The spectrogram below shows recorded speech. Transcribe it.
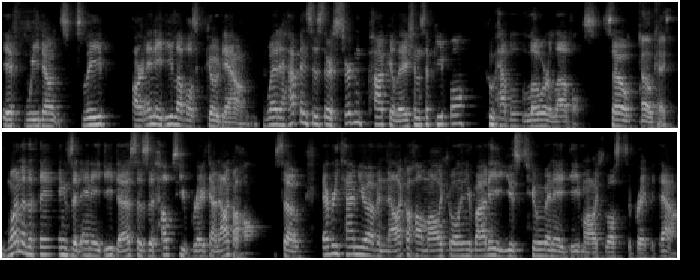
if we don't sleep, our NAD levels go down. What happens is there's certain populations of people who have lower levels. So, oh, okay. One of the things that NAD does is it helps you break down alcohol. So every time you have an alcohol molecule in your body, you use two NAD molecules to break it down.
